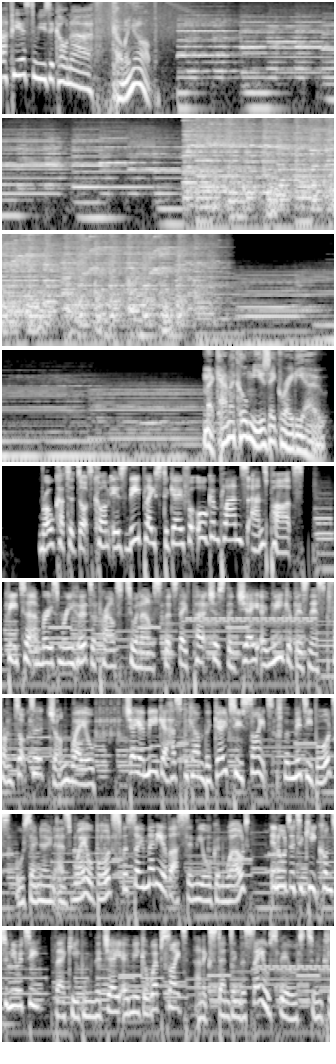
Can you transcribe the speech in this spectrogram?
Happiest music on earth. Coming up. Mechanical Music Radio. Rollcutter.com is the place to go for organ plans and parts. Peter and Rosemary Hood are proud to announce that they've purchased the J Omega business from Dr. John Whale. J Omega has become the go to site for MIDI boards, also known as whale boards, for so many of us in the organ world. In order to keep continuity, they're keeping the J Omega website and extending the sales field to include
